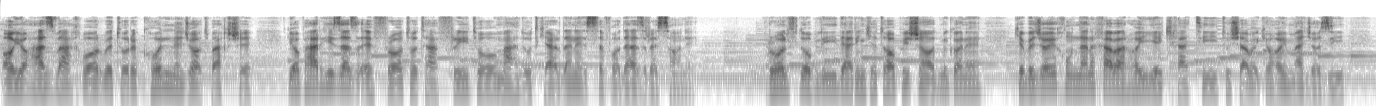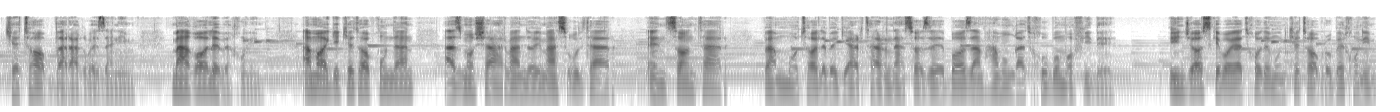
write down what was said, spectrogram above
آیا حذف اخبار به طور کل نجات بخشه یا پرهیز از افراط و تفریط و محدود کردن استفاده از رسانه؟ رولف دوبلی در این کتاب پیشنهاد می‌کنه که به جای خوندن خبرهای یک خطی تو شبکه های مجازی کتاب ورق بزنیم مقاله بخونیم. اما اگه کتاب خوندن از ما شهروندای مسئولتر انسانتر و مطالبه گرتر نسازه بازم همونقدر خوب و مفیده. اینجاست که باید خودمون کتاب رو بخونیم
